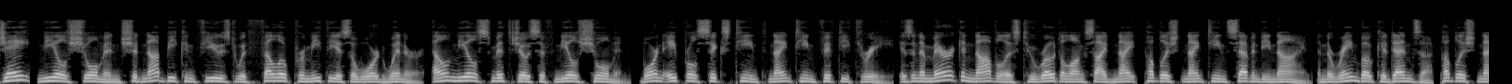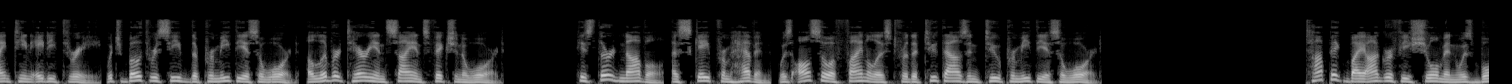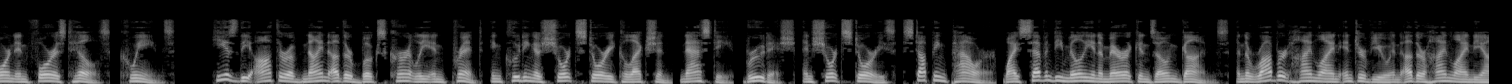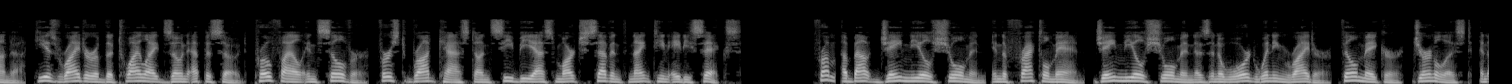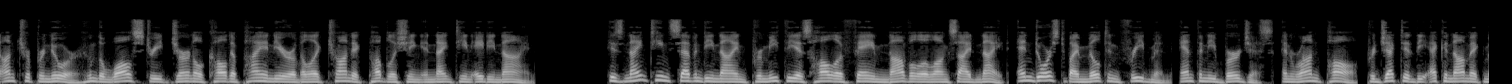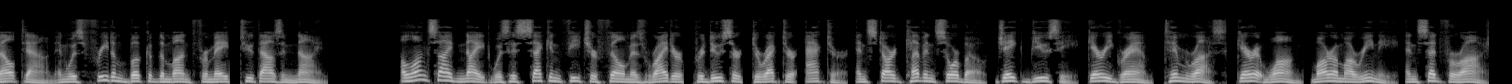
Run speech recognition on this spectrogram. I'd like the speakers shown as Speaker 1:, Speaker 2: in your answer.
Speaker 1: J. Neil Schulman should not be confused with fellow Prometheus Award winner, L. Neil Smith. Joseph Neil Schulman, born April 16, 1953 is an American novelist who wrote Alongside Night published 1979 and The Rainbow Cadenza published 1983 which both received the Prometheus Award, a libertarian science fiction award. His third novel, Escape from Heaven, was also a finalist for the 2002 Prometheus Award. Topic biography Schulman was born in Forest Hills, Queens. He is the author of nine other books currently in print, including a short story collection, Nasty, Brutish, and short stories, Stopping Power, Why 70 Million Americans Own Guns, and the Robert Heinlein Interview and Other Heinleiniana. He is writer of the Twilight Zone episode Profile in Silver, first broadcast on CBS March 7, 1986. From About J. Neil Schulman in The Fractal Man, J. Neil Schulman is an award-winning writer, filmmaker, journalist, and entrepreneur whom The Wall Street Journal called a pioneer of electronic publishing in 1989. His 1979 Prometheus Hall of Fame novel Alongside Night, endorsed by Milton Friedman, Anthony Burgess, and Ron Paul, projected the economic meltdown and was Freedom Book of the Month for May, 2009. Alongside Night was his second feature film as writer, producer, director, actor, and starred Kevin Sorbo, Jake Busey, Gary Graham, Tim Russ, Garrett Wang, Mara Marini, and Said Faraj.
